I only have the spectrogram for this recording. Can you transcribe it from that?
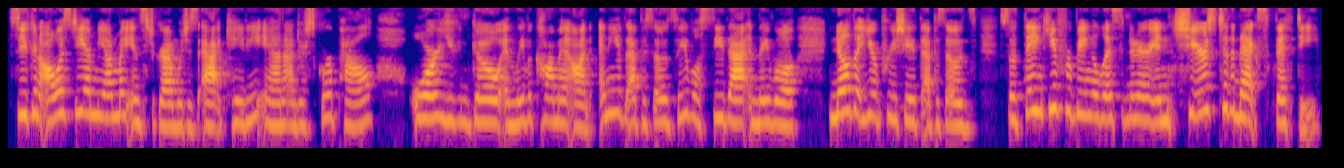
So you can always dm me on my instagram which is at katie ann underscore pal or you can go and leave a comment on any of the episodes. They will see that and they will know that you appreciate the episodes. So thank you for being a listener and cheers to the next 50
